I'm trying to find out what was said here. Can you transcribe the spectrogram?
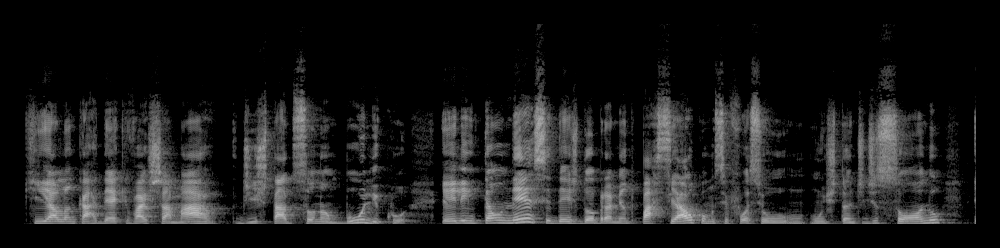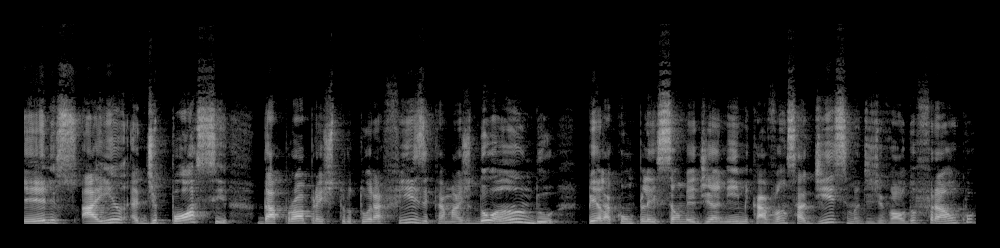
que Allan Kardec vai chamar de estado sonambúlico, ele então, nesse desdobramento parcial, como se fosse um, um instante de sono, ele aí de posse da própria estrutura física, mas doando pela compleição medianímica avançadíssima de Divaldo Franco,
